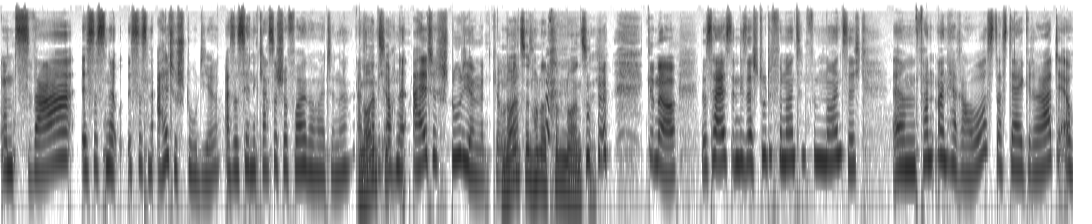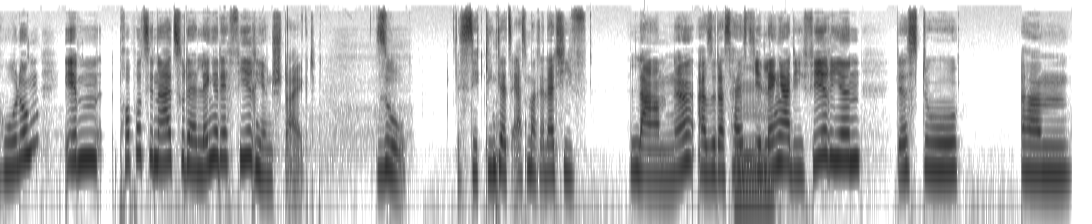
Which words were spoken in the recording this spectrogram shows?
und zwar ist es, eine, ist es eine alte Studie. Also es ist ja eine klassische Folge heute, ne? Also habe ich 19 auch eine alte Studie mitgebracht. 1995. Genau. Das heißt, in dieser Studie von 1995 ähm, fand man heraus, dass der Grad der Erholung eben proportional zu der Länge der Ferien steigt. So. Das klingt jetzt erstmal relativ lahm, ne? Also das heißt, je Mhm. länger die Ferien, desto ähm,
